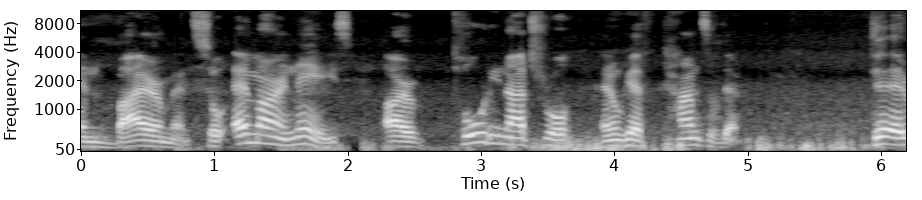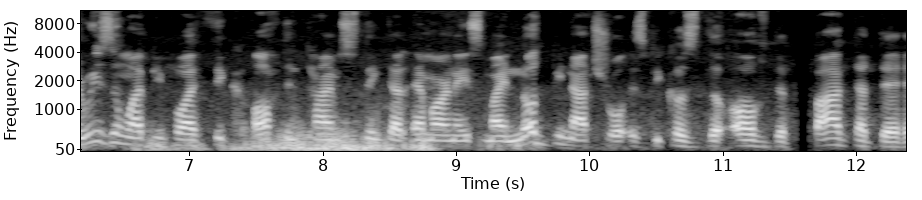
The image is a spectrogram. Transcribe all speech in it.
environment. So mRNAs are totally natural and we have tons of them. The reason why people, I think, oftentimes think that mRNAs might not be natural is because the, of the fact that the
